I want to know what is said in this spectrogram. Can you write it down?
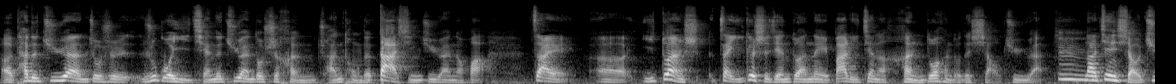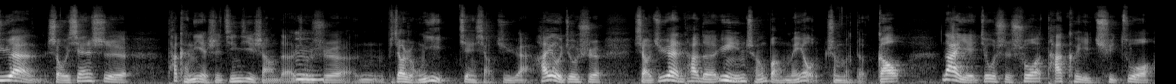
呃，它的剧院就是，如果以前的剧院都是很传统的大型剧院的话，在呃一段时，在一个时间段内，巴黎建了很多很多的小剧院。嗯，那建小剧院，首先是它肯定也是经济上的，嗯就是嗯比较容易建小剧院。还有就是小剧院它的运营成本没有这么的高，那也就是说它可以去做。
